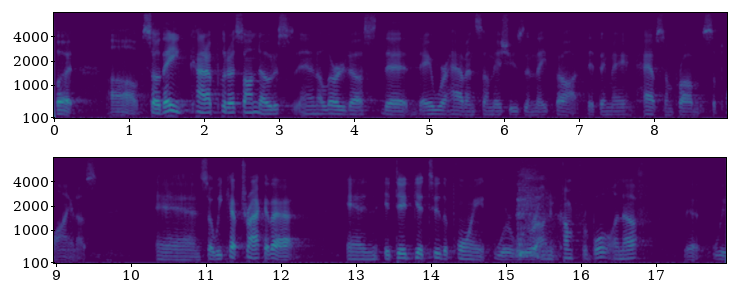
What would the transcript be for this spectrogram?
But, uh, so they kind of put us on notice and alerted us that they were having some issues and they thought that they may have some problems supplying us. And so we kept track of that. And it did get to the point where we were uncomfortable enough that we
